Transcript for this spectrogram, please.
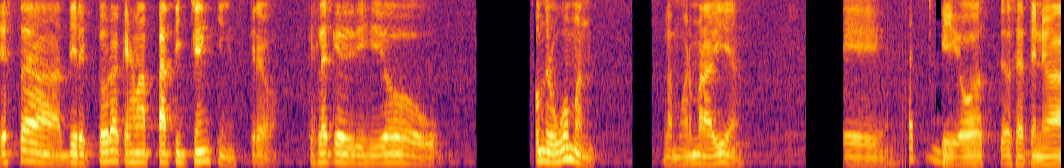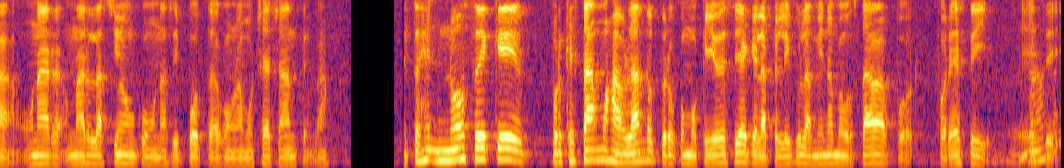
esta directora que se llama Patty Jenkins, creo, que es la que dirigió Wonder Woman, la Mujer Maravilla. Eh, y yo, o sea, tenía una, una relación con una cipota, con una muchacha antes, ¿va? Entonces no sé qué, por qué estábamos hablando, pero como que yo decía que la película a mí no me gustaba por, por este, Ajá. este,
